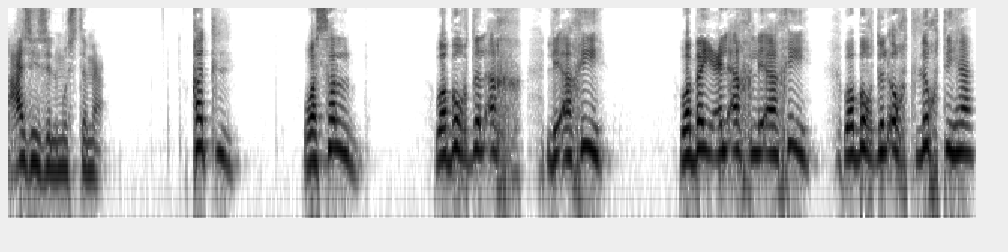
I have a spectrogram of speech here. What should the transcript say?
عزيزي المستمع. قتل وصلب وبغض الأخ لأخيه وبيع الأخ لأخيه وبغض الأخت لأختها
